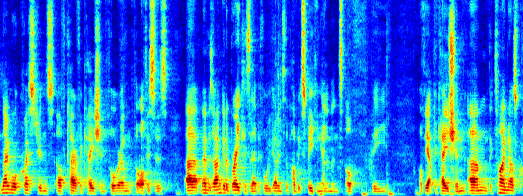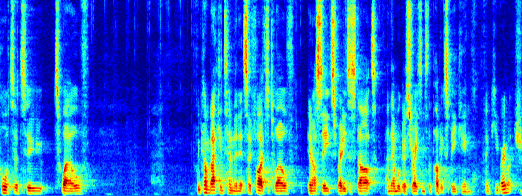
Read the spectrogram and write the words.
no more questions of clarification for, um, for officers. Uh, members, I'm going to break us there before we go into the public speaking element of the of the application. Um, the time now is quarter to 12. We come back in 10 minutes, so 5 to 12, in our seats, ready to start, and then we'll go straight into the public speaking. Thank you very much.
